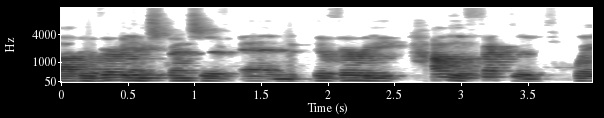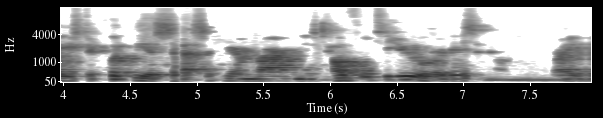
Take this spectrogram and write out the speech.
Uh, they're very inexpensive and they're very highly effective ways to quickly assess if your environment is helpful to you or it isn't helpful, right?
